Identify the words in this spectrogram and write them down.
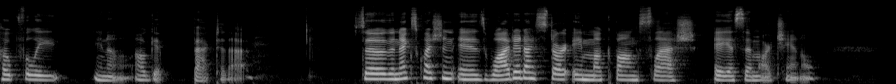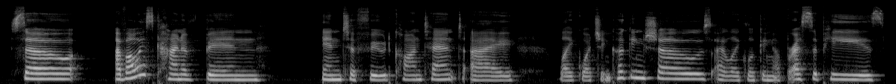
hopefully, you know, I'll get back to that. So the next question is why did I start a mukbang slash ASMR channel? So I've always kind of been into food content. I like watching cooking shows, I like looking up recipes,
